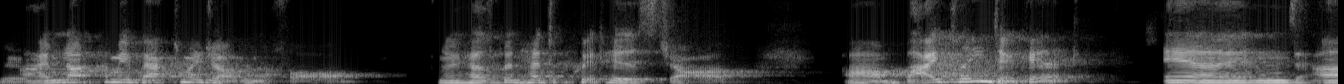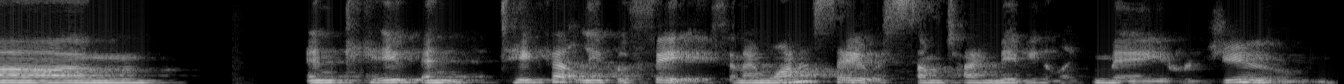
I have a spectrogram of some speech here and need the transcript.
Yeah. I'm not coming back to my job in the fall. My husband had to quit his job, um, buy plane ticket, and um, and take, and take that leap of faith. And I want to say it was sometime maybe in like May or June.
